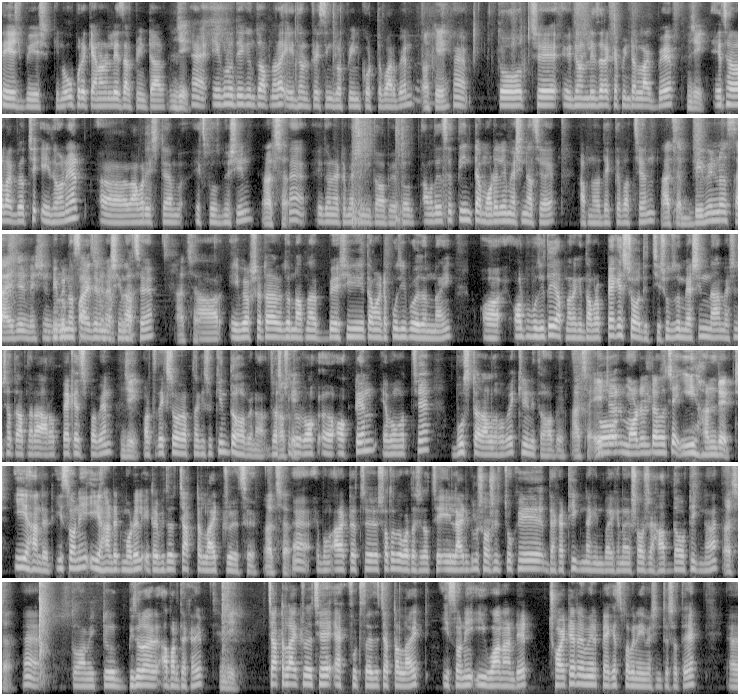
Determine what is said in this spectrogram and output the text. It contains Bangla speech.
তেইশ বিশ কিংবা উপরে ক্যাননের লেজার প্রিন্টার হ্যাঁ এগুলো দিয়ে কিন্তু আপনারা এই ধরনের ট্রেসিংগুলো প্রিন্ট করতে পারবেন। ওকে হ্যাঁ তো হচ্ছে এই ধরনের লেজার একটা প্রিন্টার লাগবে। এছাড়া লাগবে হচ্ছে এই ধরনের রাবার স্ট্যাম্প এক্সপোজ মেশিন আচ্ছা। হ্যাঁ এই ধরনের একটা মেশিন নিতে হবে। তো আমাদের কাছে তিনটা মডেলের মেশিন আছে আপনারা দেখতে পাচ্ছেন। আচ্ছা বিভিন্ন সাইজের মেশিন বিভিন্ন সাইজের মেশিন আছে। আচ্ছা। আর এই ব্যবসাটার জন্য আপনার বেশি তেমন একটা পুঁজির প্রয়োজন নাই। অল্প পুঁজিতেই আপনারা কিন্তু আমরা প্যাকেজ সহ দিচ্ছি। শুধু মেশিন না মেশিন সাথে আপনারা আরও প্যাকেজ পাবেন। অর্থাৎ এক্সট্রা আপনার কিছু কিনতে হবে না। জাস্ট শুধু অকটেন এবং হচ্ছে বুস্টার আলাদাভাবে কিনে নিতে হবে। আচ্ছা এটার মডেলটা হচ্ছে ই হান্ড্রেড ই হান্ড্রেড ইসনি ই হান্ড্রেড মডেল এটার ভিতরে চারটা লাইট রয়েছে। আচ্ছা। হ্যাঁ এবং আরেকটা হচ্ছে সতর্কবার্তা সেটা হচ্ছে এই লাইটগুলো সরাসরি চোখে দেখা ঠিক না কিংবা এখানে সরাসরি হাত দেওয়া ঠিক না। আচ্ছা। হ্যাঁ তো আমি একটু ভিতরে আবার দেখাই। চারটা লাইট রয়েছে এক ফুট সাইজের চারটা light E Sony E one hundred ছয়টা র্যামের প্যাকেজ পাবেন এই মেশিনটার সাথে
